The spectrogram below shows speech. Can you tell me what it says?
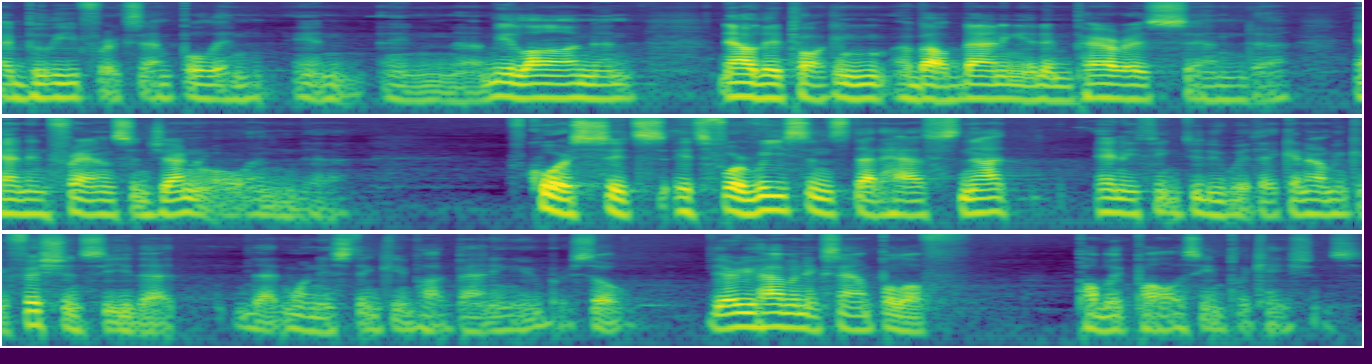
I believe, for example, in, in, in uh, Milan, and now they're talking about banning it in Paris and, uh, and in France in general. And uh, of course, it's, it's for reasons that has not anything to do with economic efficiency that, that one is thinking about banning Uber. So there you have an example of public policy implications.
